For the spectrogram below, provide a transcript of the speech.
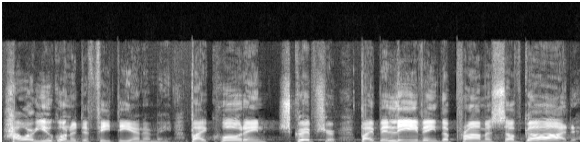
How are you going to defeat the enemy? By quoting scripture, by believing the promise of God.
